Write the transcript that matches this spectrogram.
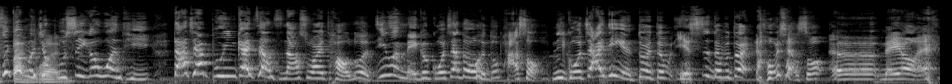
这根本就不是一个问题，大家不应该这样子拿出来讨论，因为每个国家都有很多扒手，你国家一定也对对，也是对不对？然后我想说，呃，没有哎。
